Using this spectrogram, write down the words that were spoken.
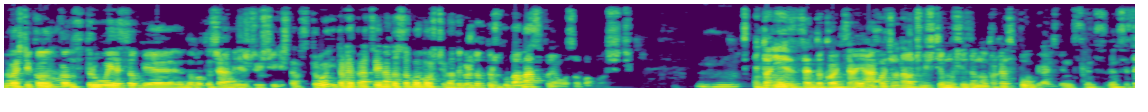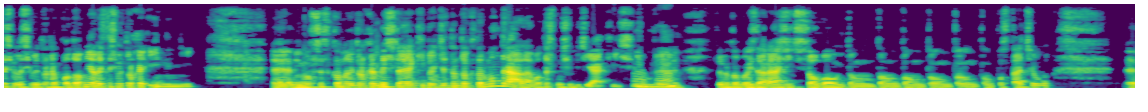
No właśnie kon, konstruuję sobie, no bo to trzeba mieć rzeczywiście jakiś tam strój i trochę pracuję nad osobowością, dlatego że doktor Zguba ma swoją osobowość. Mhm. To nie jest ten do końca ja, choć ona oczywiście musi ze mną trochę współgrać, więc, więc, więc jesteśmy do siebie trochę podobni, ale jesteśmy trochę inni. E, mimo wszystko, no i trochę myślę, jaki będzie ten doktor Mondrala, bo też musi być jakiś, żeby, mhm. żeby kogoś zarazić sobą i tą, tą, tą, tą, tą, tą postacią. E,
